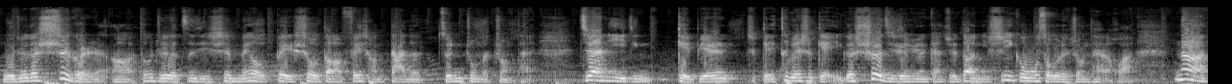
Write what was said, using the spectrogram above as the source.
我觉得是个人啊，都觉得自己是没有被受到非常大的尊重的状态。既然你已经给别人给，特别是给一个设计人员感觉到你是一个无所谓的状态的话，那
